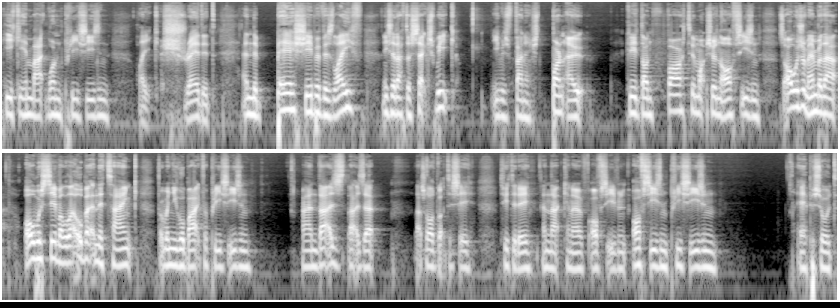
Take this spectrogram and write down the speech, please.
he came back one pre season like shredded, in the best shape of his life. And he said after six week, he was finished, burnt out, because he'd done far too much in the off season. So always remember that. Always save a little bit in the tank for when you go back for pre-season. And that is that is it. That's all I've got to say to you today in that kind of off season, off season, pre-season episode.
